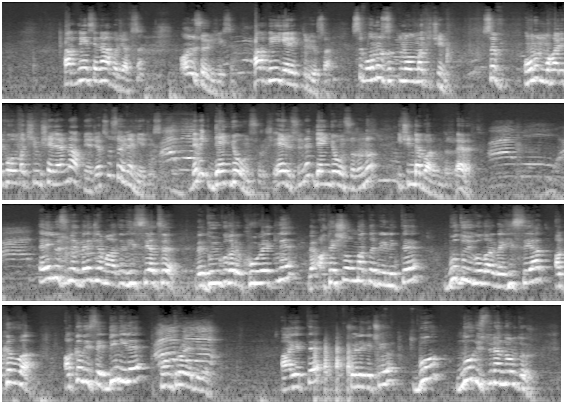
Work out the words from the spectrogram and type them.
Hak neyse ne yapacaksın? Onu söyleyeceksin. Hak neyi gerektiriyorsa. Sırf onun zıttın olmak için, sırf onun muhalifi olmak için bir şeyler ne yapmayacaksın? Söylemeyeceksin. Demek ki denge unsuru. İşte ehl sünnet denge unsurunu içinde barındırır. Evet. Ehl-i sünnet ve cemaatin hissiyatı ve duyguları kuvvetli ve ateşli olmakla birlikte bu duygular ve hissiyat akılla, akıl ise din ile kontrol edilir. Ayette şöyle geçiyor. Bu nur üstüne nurdur.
